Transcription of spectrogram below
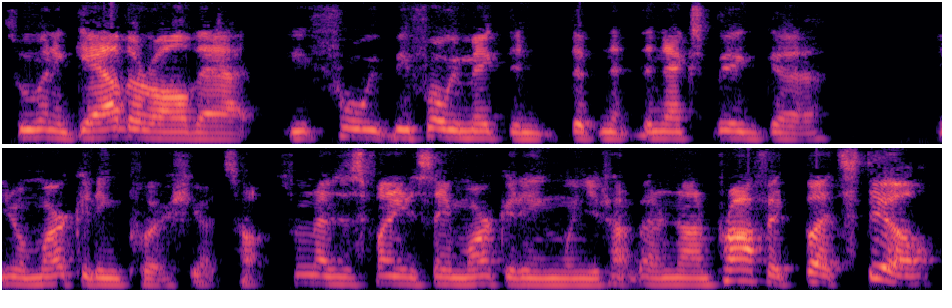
So we want to gather all that before we before we make the the, the next big uh, you know marketing push. Yeah, sometimes it's funny to say marketing when you're talking about a nonprofit, but still,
